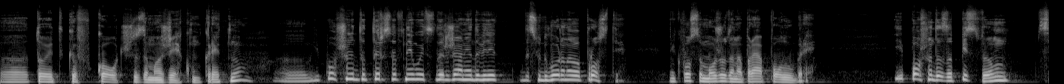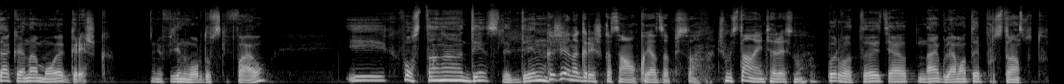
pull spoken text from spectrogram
А, той е такъв коуч за мъже конкретно. А, и почнах да търся в неговите съдържания да видя, да си отговоря на въпросите. И какво съм можел да направя по-добре. И почна да записвам всяка една моя грешка нали, в един вордовски файл. И какво стана ден след ден? Кажи една грешка само, която записа. Че ми стана интересно. Първата, е тя най-голямата е пространството.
